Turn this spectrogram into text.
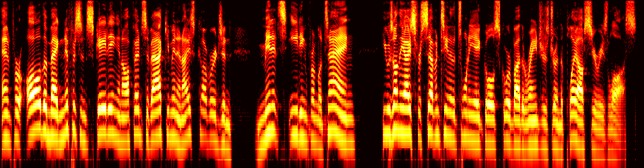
and for all the magnificent skating and offensive acumen and ice coverage and minutes eating from Letang, he was on the ice for 17 of the 28 goals scored by the Rangers during the playoff series loss.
